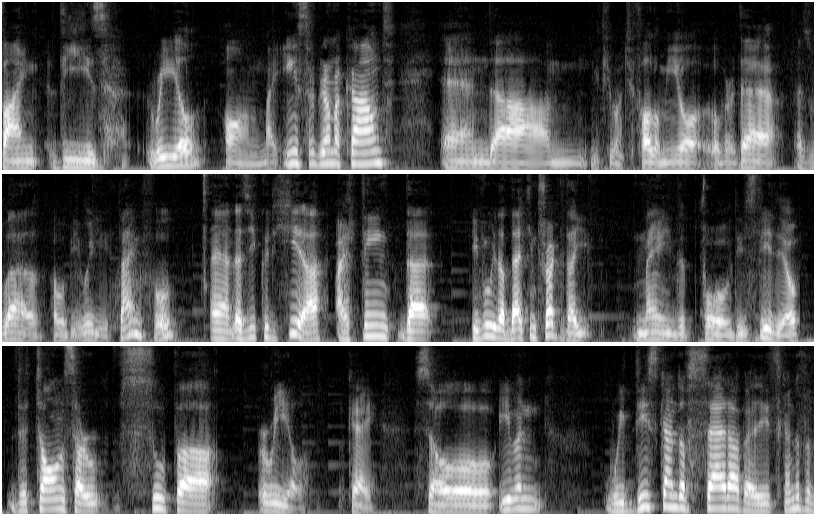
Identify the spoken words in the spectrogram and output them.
Find these reel on my Instagram account. And um, if you want to follow me over there as well, I would be really thankful. And as you could hear, I think that even with the backing track that I made for this video, the tones are super real. Okay, so even with this kind of setup, it's kind of a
